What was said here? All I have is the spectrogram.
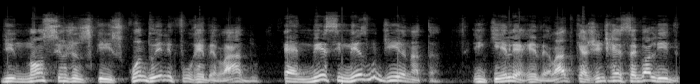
de nosso Senhor Jesus Cristo. Quando ele for revelado, é nesse mesmo dia, Natan, em que ele é revelado, que a gente recebe o alívio.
